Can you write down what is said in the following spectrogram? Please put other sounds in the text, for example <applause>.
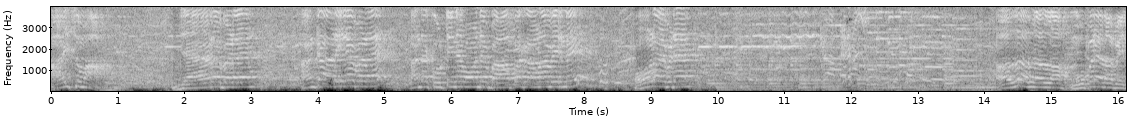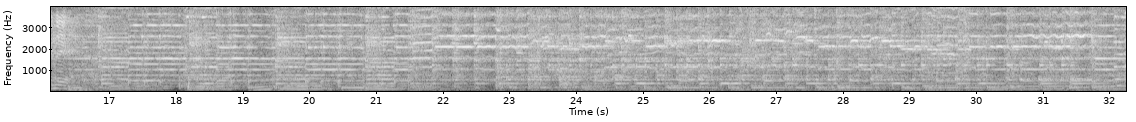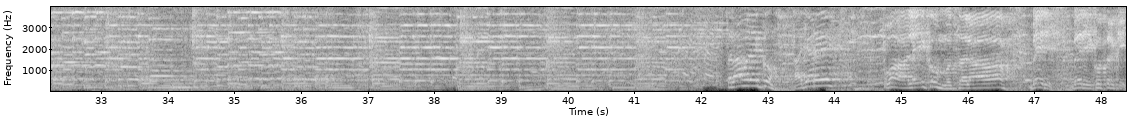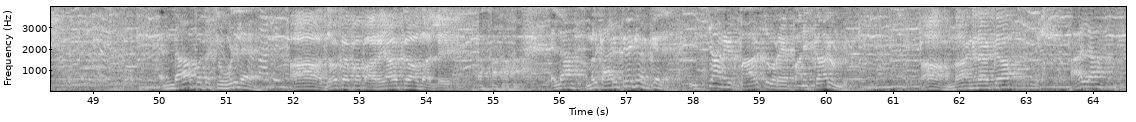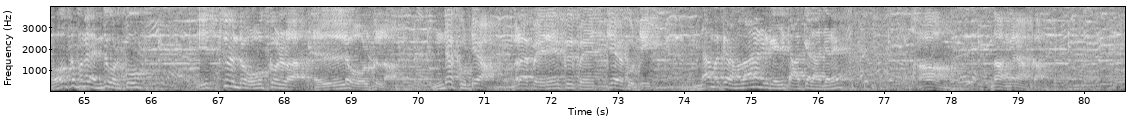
ആയിസുമ ജേടബളെ അനക്ക് അറിയില്ല ബളെ അന്റെ കുട്ടീനെ ഓന്റെ വാലൈക്കും മുസ്സലാം ബേരി ബേരി കുത്തിരിക്കി. എന്താ ഇപ്പത്തെ ചൂടില്ലേ ആ അതൊക്കെ ഇപ്പൊ പറയാക്കാന്നല്ലേ <laughs> അല്ല നമ്മൾ കാര്യത്തിലേക്ക് കിടക്കല്ലേ? ഇച്ചാണെങ്കിൽ പാടത്ത് കുറെ പണിക്കാരുണ്ട്. ആ എന്നാ അങ്ങനെ ആക്ക അല്ല ഓക്കിപ്പോ നിങ്ങൾ എന്ത് കൊടുക്കൂ? ഇച്ചുണ്ട് ഓക്കുള്ള എല്ലാം ഓൾക്കുള്ള. എന്റെ കുട്ടിയാ നിങ്ങളെ പേരേക്ക് പറ്റിയ കുട്ടി. നമുക്ക് റമദാൻ അങ്ങോട്ട് കഴിഞ്ഞിട്ട് ആക്കിയാൽ ആചാരെ? ആ എന്നാ അങ്ങനെ ആക്കാം.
